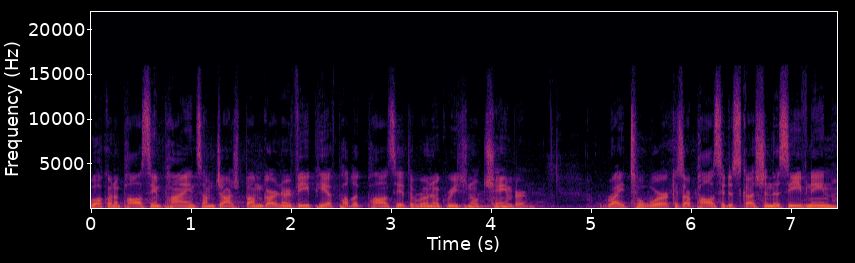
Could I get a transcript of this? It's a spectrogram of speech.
Welcome to Policy and Pints. I'm Josh Baumgartner, VP of Public Policy at the Roanoke Regional Chamber. Right to Work is our policy discussion this evening.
